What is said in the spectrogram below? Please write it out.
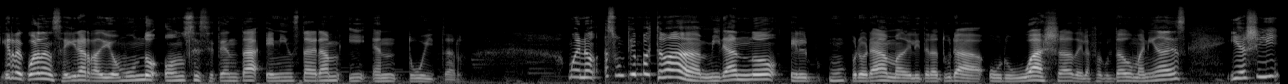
Y recuerden seguir a Radio Mundo 1170 en Instagram y en Twitter. Bueno, hace un tiempo estaba mirando el, un programa de literatura uruguaya de la Facultad de Humanidades y allí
